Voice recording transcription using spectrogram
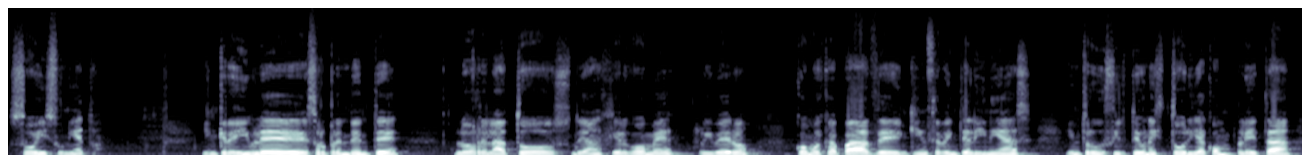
soy su nieto. Increíble, sorprendente los relatos de Ángel Gómez Rivero, cómo es capaz de en 15, 20 líneas introducirte una historia completa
